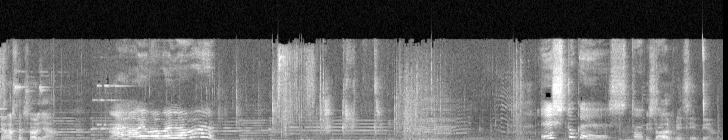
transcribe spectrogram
Ya el ascensor ya. Ay, ay, ay, ay, ay. ¿Esto qué es? Esto es lo del principio.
